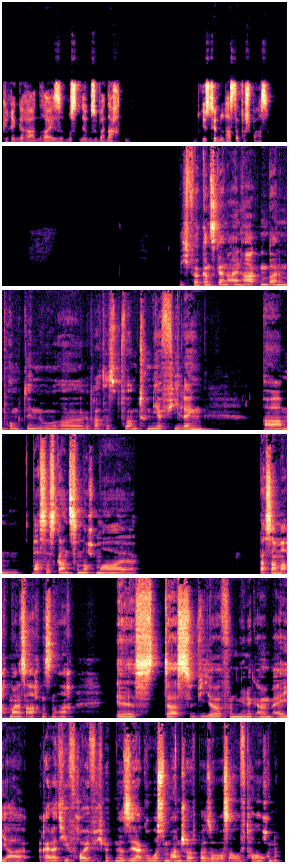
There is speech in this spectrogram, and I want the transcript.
Geringere Anreise, mussten nirgends übernachten, und gehst hin und hast einfach Spaß. Ich würde ganz gerne einhaken bei einem Punkt, den du äh, gebracht hast, am Turnier-Feeling. Ähm, was das Ganze nochmal besser macht, meines Erachtens nach, ist, dass wir von Munich MMA ja relativ häufig mit einer sehr großen Mannschaft bei sowas auftauchen.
